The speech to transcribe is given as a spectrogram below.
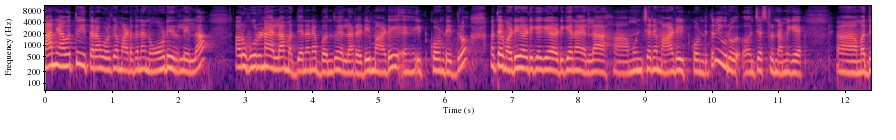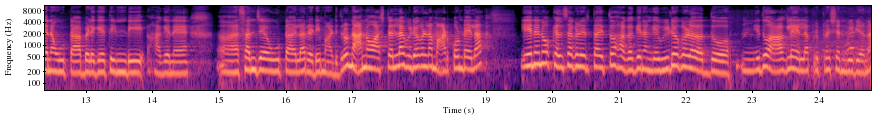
ನಾನು ಯಾವತ್ತೂ ಈ ಥರ ಹೋಳಿಗೆ ಮಾಡೋದನ್ನು ನೋಡಿರಲಿಲ್ಲ. ಅವರು ಹೂರಣ ಎಲ್ಲ ಮಧ್ಯಾಹ್ನನೇ ಬಂದು ಎಲ್ಲ ರೆಡಿ ಮಾಡಿ ಇಟ್ಕೊಂಡಿದ್ರು. ಮತ್ತು ಮಡಿ ಅಡುಗೆಗೆ, ಅಡುಗೆನ ಎಲ್ಲ ಮುಂಚೆನೇ ಮಾಡಿ ಇಟ್ಕೊಂಡಿದ್ರು. ಇವರು ಜಸ್ಟ್ ನಮಗೆ ಮಧ್ಯಾಹ್ನ ಊಟ, ಬೆಳಗ್ಗೆ ತಿಂಡಿ ಹಾಗೆಯೇ ಸಂಜೆ ಊಟ ಎಲ್ಲ ರೆಡಿ ಮಾಡಿದರು. ನಾನು ಅಷ್ಟೆಲ್ಲ ವಿಡಿಯೋಗಳನ್ನ ಮಾಡಿಕೊಂಡೇ ಇಲ್ಲ. ಏನೇನೋ ಕೆಲಸಗಳಿರ್ತಾ ಇತ್ತು, ಹಾಗಾಗಿ ನನಗೆ ವೀಡಿಯೋಗಳದ್ದು ಇದು ಆಗಲೇ ಇಲ್ಲ ಪ್ರಿಪ್ರೇಷನ್ ವೀಡಿಯೋನ.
